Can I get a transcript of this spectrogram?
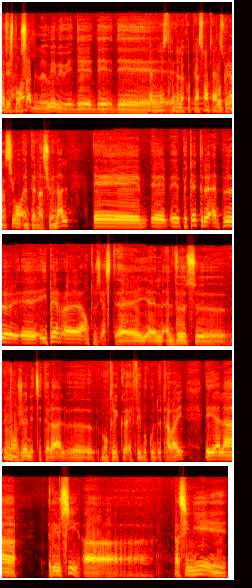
responsable, oui, oui, oui, des, des, la ministre de la coopération internationale. Coopération internationale et, peut-être un peu hyper enthousiaste. Elle, elle, veut, se, étant mm. jeune, etc., elle veut montrer qu'elle fait beaucoup de travail. Et elle a réussi à, à signer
